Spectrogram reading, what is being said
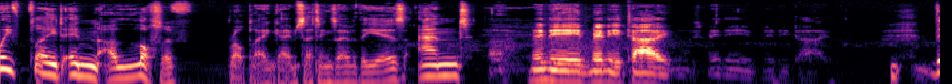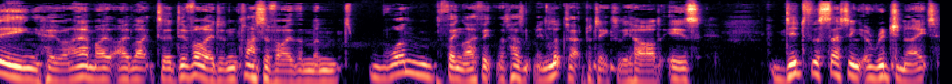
We've played in a lot of role playing game settings over the years, and. Uh, many, many times. Many, many times. Being who I am, I, I, like to divide and classify them, and one thing I think that hasn't been looked at particularly hard is did the setting originate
